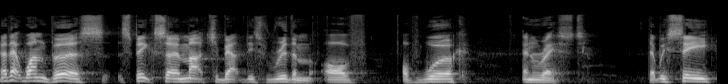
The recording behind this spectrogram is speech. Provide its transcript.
Now, that one verse speaks so much about this rhythm of, of work and rest that we see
